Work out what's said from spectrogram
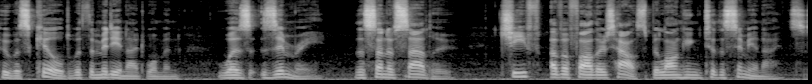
who was killed with the Midianite woman, was Zimri, the son of Salu, chief of a father's house belonging to the Simeonites.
